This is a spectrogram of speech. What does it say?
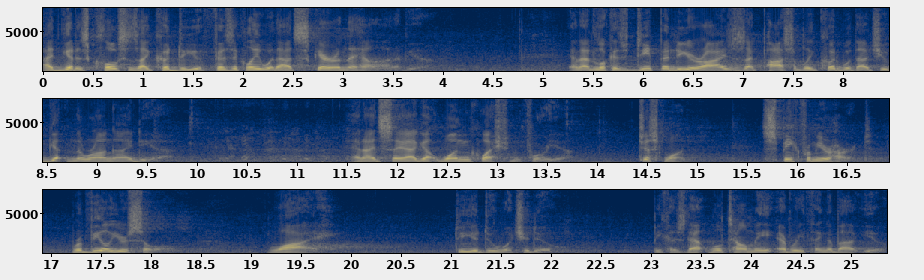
I'd get as close as I could to you physically without scaring the hell out of you. And I'd look as deep into your eyes as I possibly could without you getting the wrong idea. And I'd say, I got one question for you, just one. Speak from your heart, reveal your soul. Why do you do what you do? Because that will tell me everything about you.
